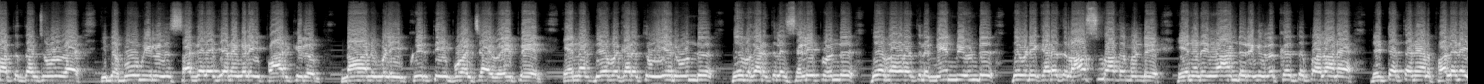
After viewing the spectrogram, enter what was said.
பார்த்து தான் சொல்லுவார். இந்த பூமியில் உள்ள சகல ஜனங்களை பார்க்கிறோம் நான் உங்களை கீர்த்தியும் புகழ்ச்சியாய் வைப்பேன். ஏன்னால் தேவகரத்தில் உயர் உண்டு தேவ தேவகரத்தில் செழிப்பு உண்டு தேவகரத்தில் மேன்மை உண்டு தேவடைய கரத்தில் ஆசீர்வாதம் உண்டு. என்னுடைய ஆண்டு எங்கள் வெக்கத்து பாலான இரட்டத்தனையான பலனை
